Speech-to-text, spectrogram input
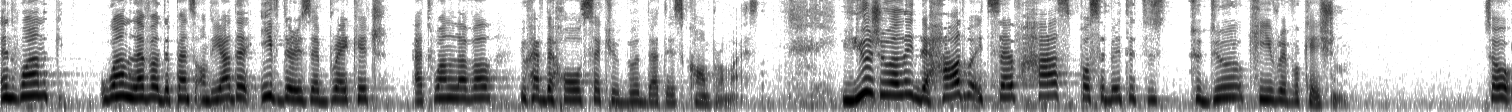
and one, one level depends on the other. If there is a breakage at one level, you have the whole secure boot that is compromised. Usually, the hardware itself has possibility to, to do key revocation. So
